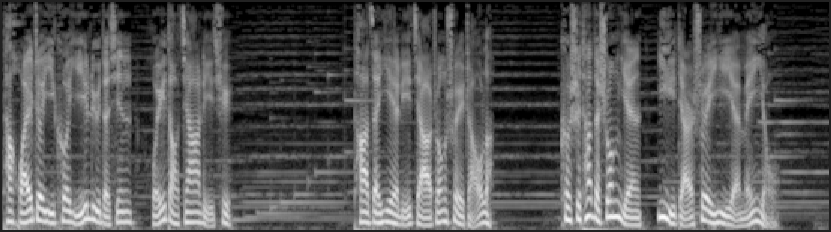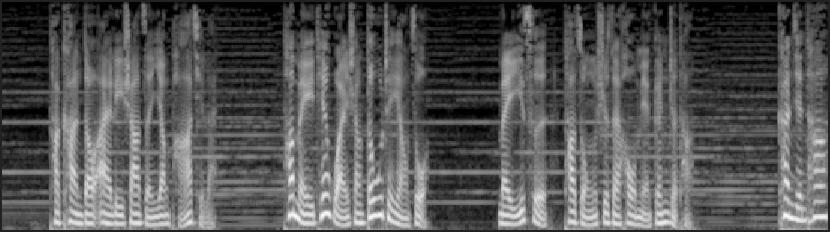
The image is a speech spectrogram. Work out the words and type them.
他怀着一颗疑虑的心回到家里去。他在夜里假装睡着了，可是他的双眼一点睡意也没有。他看到艾丽莎怎样爬起来，他每天晚上都这样做，每一次他总是在后面跟着她。看见他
